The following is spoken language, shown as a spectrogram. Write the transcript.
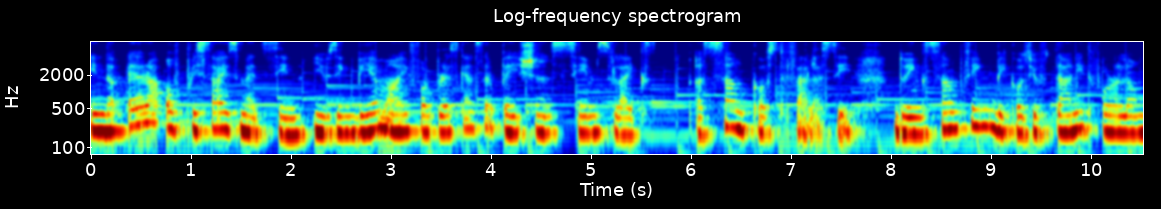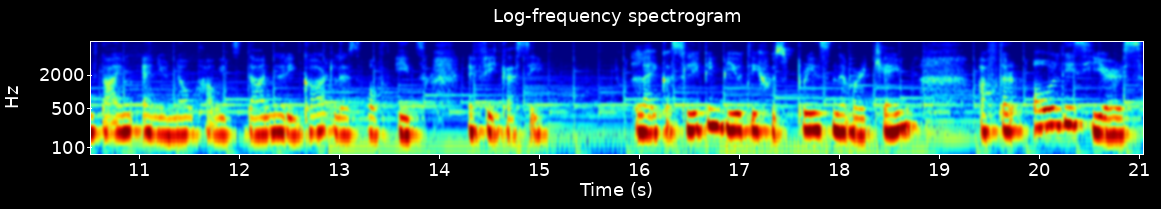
In the era of precise medicine, using BMI for breast cancer patients seems like a sunk cost fallacy, doing something because you've done it for a long time and you know how it's done, regardless of its efficacy like a sleeping beauty whose prince never came. After all these years,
